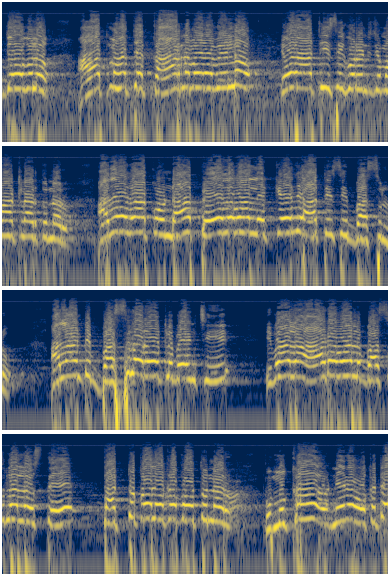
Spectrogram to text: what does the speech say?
ఉద్యోగులు ఆత్మహత్య కారణమైన వీళ్ళు ఇవాళ ఆర్టీసీ గురించి మాట్లాడుతున్నారు. అదే కాకుండా పేదవాళ్ళు ఎక్కేది ఆర్టీసీ బస్సులు. అలాంటి బస్సుల రేట్లు పెంచి ఇవాళ ఆడవాళ్ళు బస్సులలో వస్తే తట్టుకోలేకపోతున్నారు. ముఖ నేను ఒకటే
